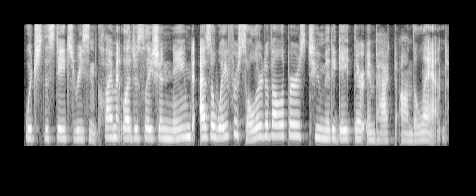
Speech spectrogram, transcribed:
which the state's recent climate legislation named as a way for solar developers to mitigate their impact on the land.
